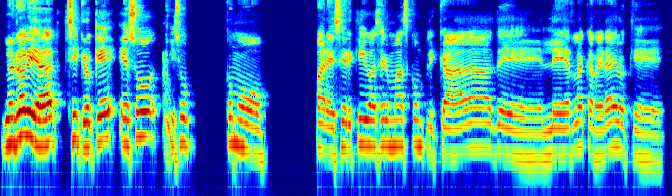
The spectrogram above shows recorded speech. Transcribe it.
Yo en realidad sí creo que eso hizo como parecer que iba a ser más complicada de leer la carrera de lo que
